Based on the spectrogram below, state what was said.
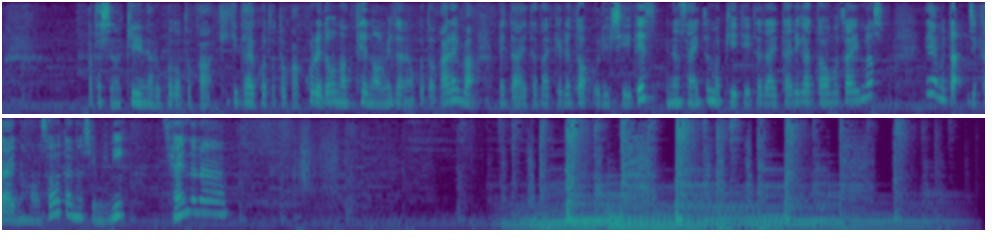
私の気になることとか聞きたいこととかこれどうなってんのみたいなことがあればレターいただけると嬉しいです。皆さんいつも聞いていただいてありがとうございます。ではまた次回の放送をお楽しみに。さよなら。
